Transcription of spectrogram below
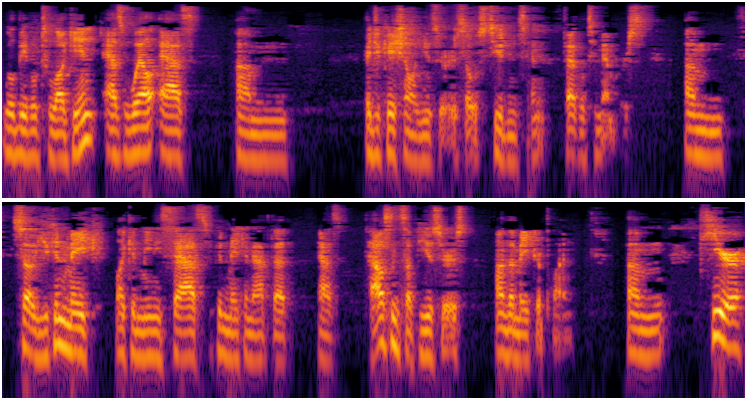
will be able to log in, as well as um, educational users, so students and faculty members. Um, so you can make like a mini SaaS, you can make an app that has thousands of users on the Maker plan. Um, here,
